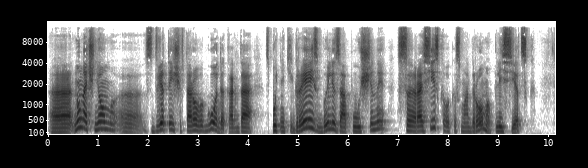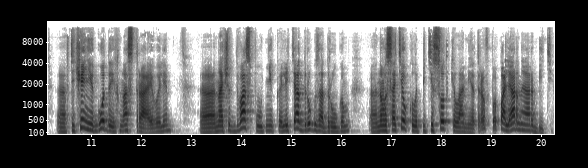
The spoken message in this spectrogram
Loan. Ну, начнем с 2002 года, когда спутники Грейс были запущены с российского космодрома Плесецк. Э, в течение года их настраивали. Э, значит, два спутника летят друг за другом э, на высоте около 500 километров по полярной орбите.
